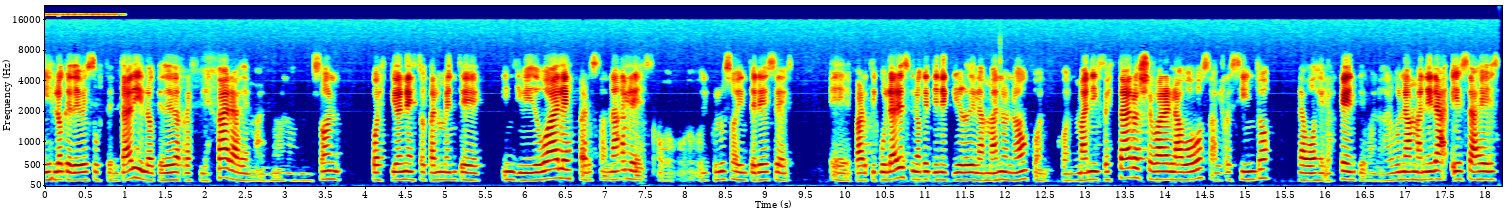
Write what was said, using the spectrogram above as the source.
y es lo que debe sustentar y lo que debe reflejar además, ¿no? son cuestiones totalmente individuales, personales o, incluso de intereses eh, particulares, sino que tiene que ir de la mano ¿no? Con, con, manifestar o llevar a la voz, al recinto, la voz de la gente. Bueno, de alguna manera esa es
